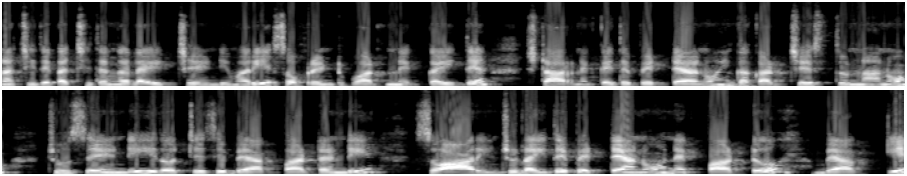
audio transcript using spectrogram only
నచ్చితే ఖచ్చితంగా లైక్ చేయండి మరి. సో ఫ్రంట్ పార్ట్ నెక్ అయితే స్టార్ నెక్ అయితే పెట్టాను. ఇంకా కట్ చేస్తున్నాను. చూసేయండి. ఇది వచ్చేసి బ్యాక్ పార్ట్ అండి. సో ఆరు ఇంచులు అయితే పెట్టాను నెక్ పార్ట్ బ్యాక్ బ్యాక్కి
